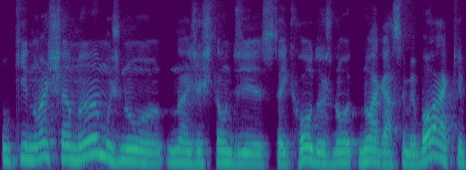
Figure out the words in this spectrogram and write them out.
o que nós chamamos no, na gestão de stakeholders, no, no HCMBOK,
